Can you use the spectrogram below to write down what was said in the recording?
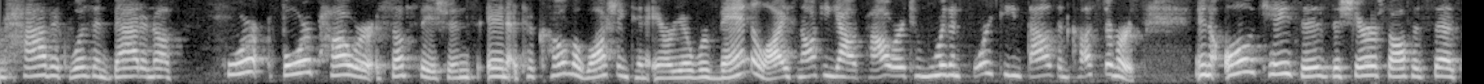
Havoc wasn't bad enough. Four, four power substations in Tacoma, Washington area were vandalized, knocking out power to more than 14,000 customers. In all cases, the sheriff's office says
